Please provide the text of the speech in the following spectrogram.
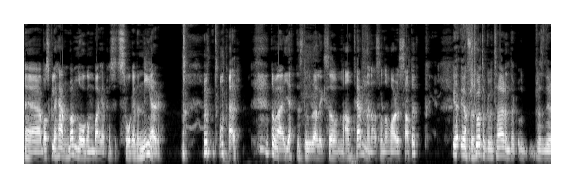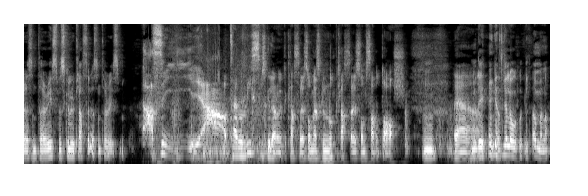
Eh, vad skulle hända om någon bara helt plötsligt sågade ner de här, de här jättestora liksom, antennerna som de har satt upp? Jag, jag Alltså- förstår att dokumentären presenterar det som terrorism. Skulle du klassa det som terrorism? Alltså, ja, terrorism skulle jag nog inte klassa det som. Jag skulle nog klassa det som sabotage. Mm. Eh, Men det är en ganska lång skillnad mellan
